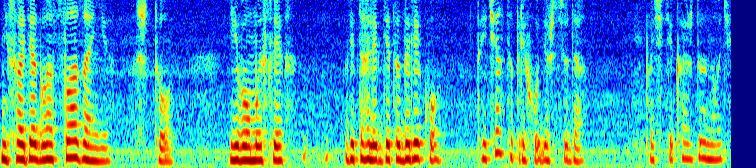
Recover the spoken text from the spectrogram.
не сводя глаз с лазаньи. «Что?» Его мысли витали где-то далеко. «Ты часто приходишь сюда?» «Почти каждую ночь».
